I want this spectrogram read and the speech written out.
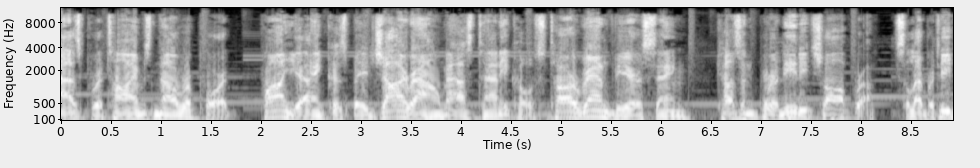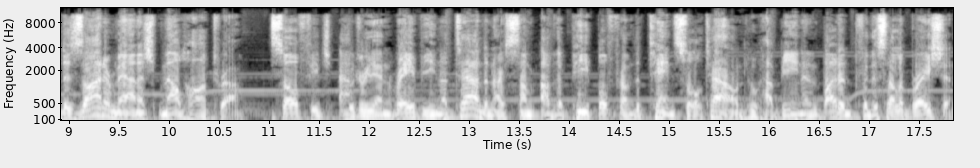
As per Times Now report, Priyanka's Bajirao Mastani co-star Ranveer Singh, cousin Parineeti Chopra, celebrity designer Manish Malhotra, Choudhury and Raveena Tandon are some of the people from the tinsel town who have been invited for the celebration.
